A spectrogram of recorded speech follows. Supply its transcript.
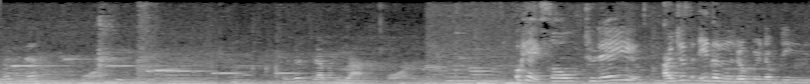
What's this? What's this for? Is this lemongrass for? Okay, so today I just ate a little bit of the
